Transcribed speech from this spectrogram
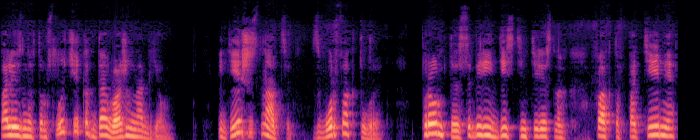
Полезно в том случае, когда важен объем. Идея 16. Сбор фактуры. Промпты «Собери 10 интересных фактов по теме»,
